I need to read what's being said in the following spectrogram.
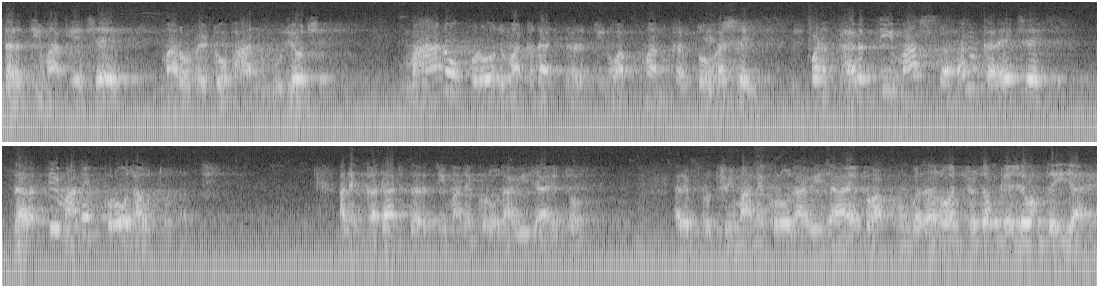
ધરતીમાં કે છે, મારો બેટો ભાન ભૂલ્યો છે. માનો ક્રોધમાં કદાચ ધરતીનું અપમાન કરતો હશે પણ ધરતીમાં સહન કરે છે, ધરતી માને ક્રોધ આવતો નથી. અને કદાચ ધરતી માને ક્રોધ આવી જાય તો, અરે પૃથ્વી માને ક્રોધ આવી જાય તો આપણું બધાનું અચ્યુતમ કે જેવમ થઈ જાય.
